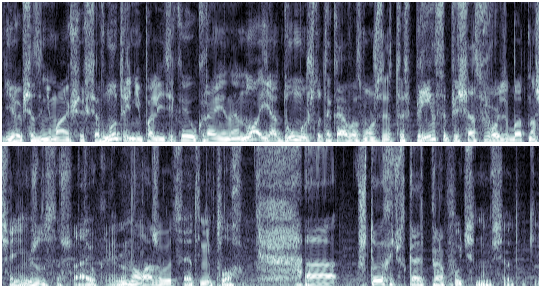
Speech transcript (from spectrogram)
и вообще занимающихся внутренней политикой Украины. Но я думаю, что такая возможность... То есть, в принципе, сейчас вроде бы отношения между США и Украиной налаживаются, это неплохо. А, Что я хочу сказать про Путина все-таки?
